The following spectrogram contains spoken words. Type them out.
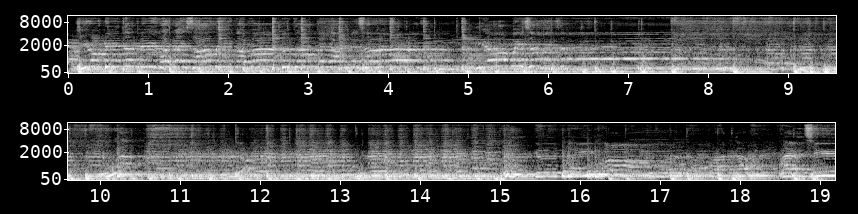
เที่ยวดีดีดีขอได้สามีกับบ้านทุกท่านขยันนะเธอเที่ยมใช่เธอเกิดในครอดัวระดันกลางแลชี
